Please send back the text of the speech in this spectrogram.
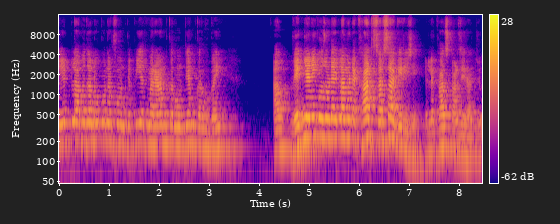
કેટલા બધા લોકોના ફોન કે પિયત મારે આમ કરવું તેમ કરવું ભાઈ. આ વૈજ્ઞાનિકો જોડે એટલા માટે ખાસ ચર્ચા કરી છે. એટલે ખાસ કાળજી રાખજો.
